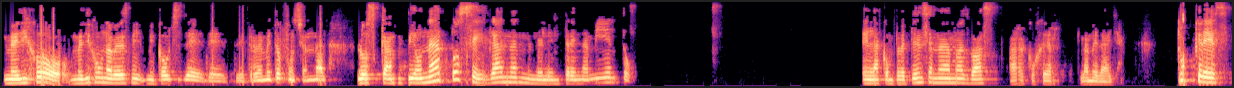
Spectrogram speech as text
me dijo, me dijo una vez mi, mi coach de, de entrenamiento funcional, los campeonatos se ganan en el entrenamiento en la competencia nada más vas a recoger la medalla. ¿Tú crees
